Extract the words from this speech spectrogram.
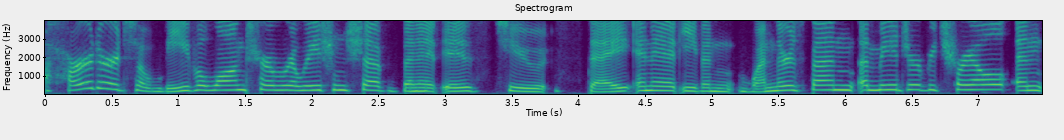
harder to leave a long term relationship than it is to stay in it, even when there's been a major betrayal. And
